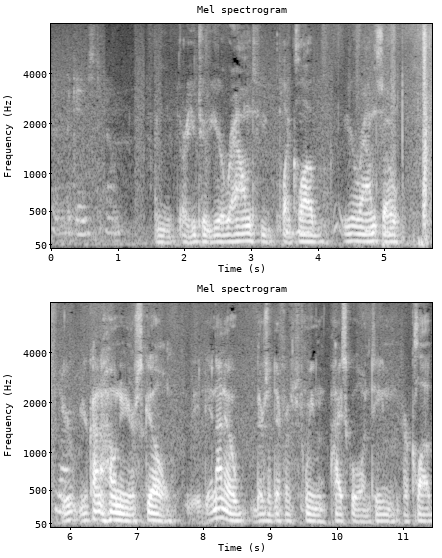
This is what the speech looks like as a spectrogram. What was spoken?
and the games to come. And are you two year round? You play mm-hmm. club year round, so Yeah. you're, you're kind of honing your skill. And I know there's a difference between high school and team or club,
